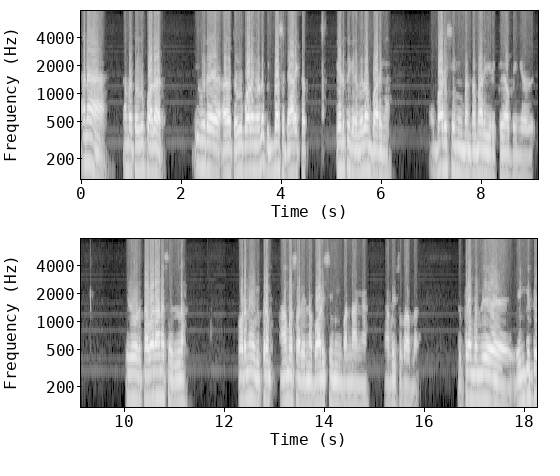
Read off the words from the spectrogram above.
ஆனால் நம்ம தொகுப்பாளர் இவர் அதாவது தொகுப்பாளங்களோட பிக் பாஸ் டேரக்டர் எடுத்துக்கிற விதம் பாருங்க. பாடி ஷேமிங் பண்ணுற மாதிரி இருக்கு அப்படிங்கிறது. இது ஒரு தவறான செயல்ல உடனே விக்ரம் ஆமாம் சார் என்ன பாடி ஷேமிங் பண்ணாங்க அப்படின்னு சொல்கிறாப்புல விக்ரம் வந்து எங்கிட்டு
